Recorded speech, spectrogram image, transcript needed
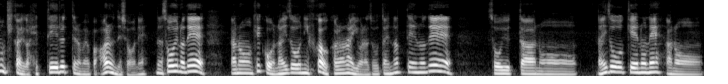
む機会が減っているっていうのもやっぱあるんでしょうね。そういうので、あの、結構内臓に負荷がかからないような状態になっているので、そういった、あの、内臓系のね、あの、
